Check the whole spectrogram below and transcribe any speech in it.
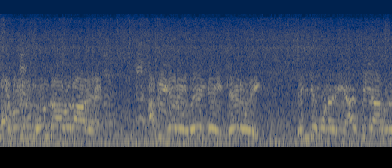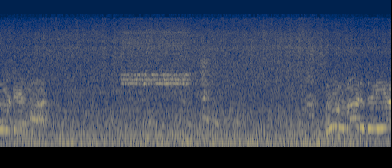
மறுபடியும் மூன்றாவதாக அதிகரை வேண்டை சேர்வை சிங்கமுனர் யாசியா அவர்களுடைய மாட் மூணு நாடு தனியா.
